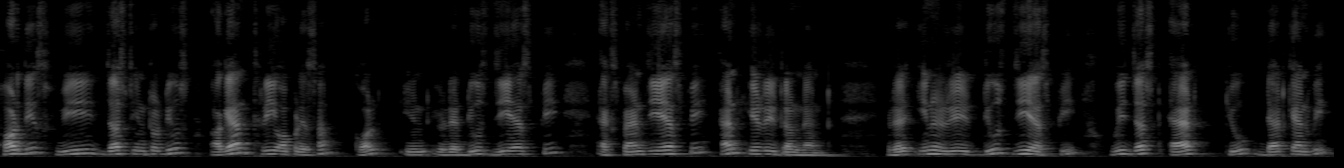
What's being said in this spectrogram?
For this, we just introduce again three operation called in reduce GSP, expand GSP and irredundant. In reduce GSP, we just add Q that can be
